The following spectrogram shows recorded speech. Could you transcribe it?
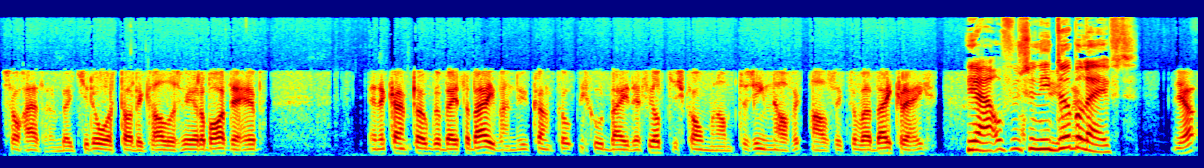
zo gaat het een beetje door tot ik alles weer op orde heb. En dan kan ik er ook weer beter bij. Want nu kan ik ook niet goed bij de viltjes komen om te zien of ik, als ik er wat bij krijg. Ja, of u ze niet dubbel heeft. Ja.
